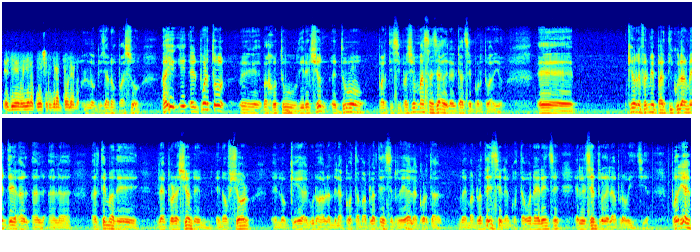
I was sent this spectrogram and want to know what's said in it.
el día de mañana puede ser un gran problema. Lo que ya nos pasó. Ahí el puerto eh, bajo tu dirección, eh, tuvo participación más allá del alcance portuario. Eh, quiero referirme particularmente al, tema de la exploración en, offshore, en lo que algunos hablan de la costa marplatense, en realidad la costa no es marplatense, la costa bonaerense, en el centro de la provincia. ¿Podrías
